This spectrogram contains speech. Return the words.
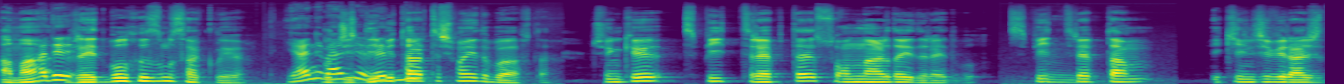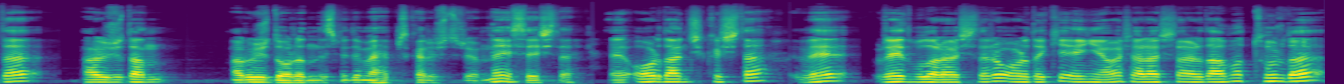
Ama Hadi- Red Bull hız mı saklıyor? Yani Bu bence ciddi Red bir Bull- tartışmaydı bu hafta. Çünkü Speed Trap'te sonlardaydı Red Bull. Speed Hmm. Trap tam ikinci virajda Aruj'dan Aruj da oranın ismi değil mi? Hepsi karıştırıyorum. Neyse işte. E, oradan çıkışta ve Red Bull araçları oradaki en yavaş araçlardı ama turda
